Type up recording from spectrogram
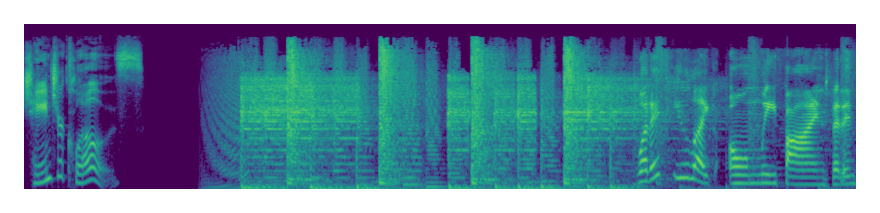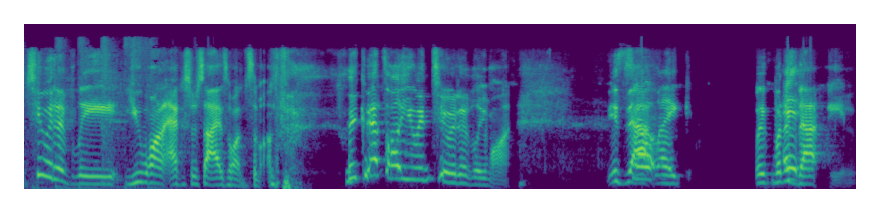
Change your clothes. What if you like only find that intuitively you want to exercise once a month? like that's all you intuitively want. Is that So- like like what does It- that mean?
